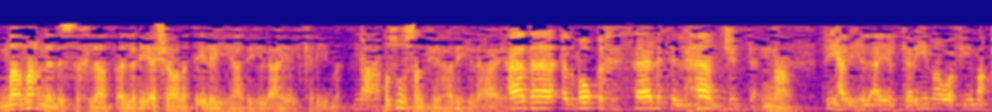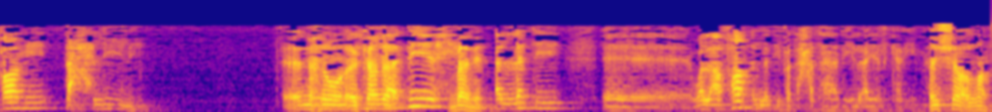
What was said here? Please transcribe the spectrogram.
ما معنى الاستخلاف الذي أشارت إليه هذه الآية الكريمة؟ نعم. خصوصا في هذه الآية. هذا الموقف الثالث الهام جدا نعم. في هذه الآية الكريمة وفي مقام تحليلي. نحن كان المفاتيح بالي التي آه، والآفاق التي فتحتها هذه الآية الكريمة. إن شاء الله.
